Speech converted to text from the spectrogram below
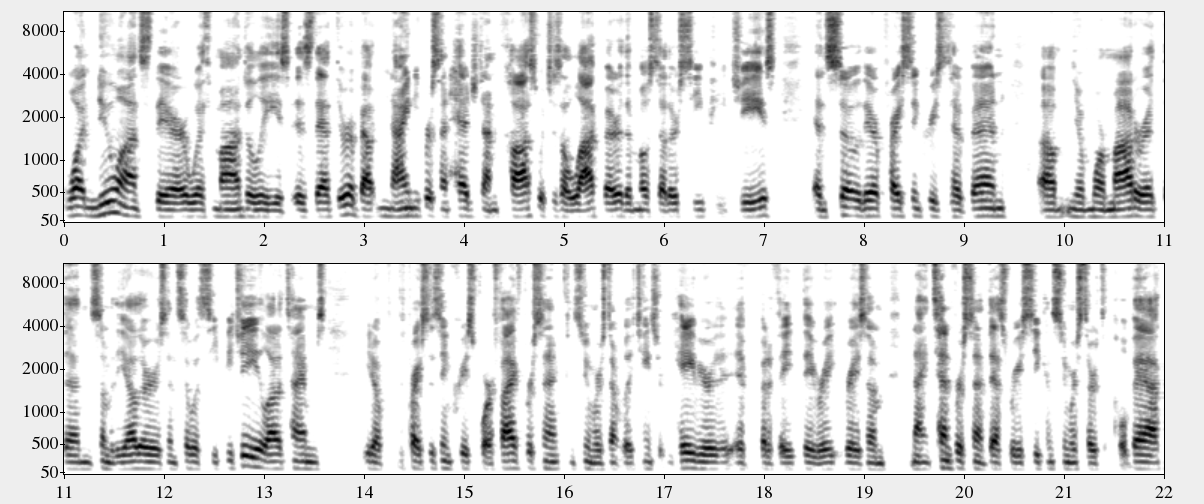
One nuance there with Mondelez is that they're about 90% hedged on cost, which is a lot better than most other CPGs. And so their price increases have been, um, you know, more moderate than some of the others. And so with CPG, a lot of times, you know the prices increase four or five percent consumers don't really change their behavior if, but if they, they raise them 9 10% that's where you see consumers start to pull back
